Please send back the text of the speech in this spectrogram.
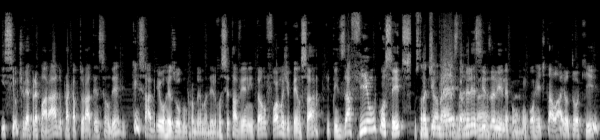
e se eu estiver preparado para capturar a atenção dele, quem sabe eu resolvo um problema dele. Você está vendo então formas de pensar que desafiam conceitos Os tradicionais, né? pré-estabelecidos né? ali, né? Pô, é. O concorrente está lá, eu estou aqui.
